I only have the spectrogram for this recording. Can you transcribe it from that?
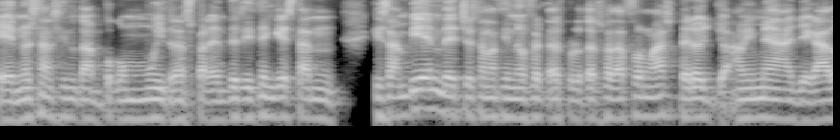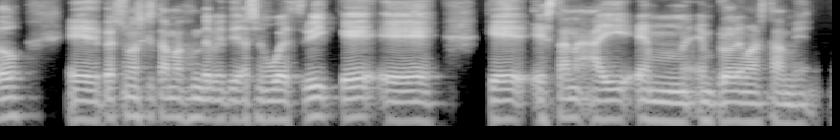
eh, no están siendo tampoco muy transparentes. Dicen que están, que están bien, de hecho están haciendo ofertas por otras plataformas, pero a mí me ha llegado eh, personas que están bastante metidas en Web3 que, eh, que están ahí en, problemas también.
